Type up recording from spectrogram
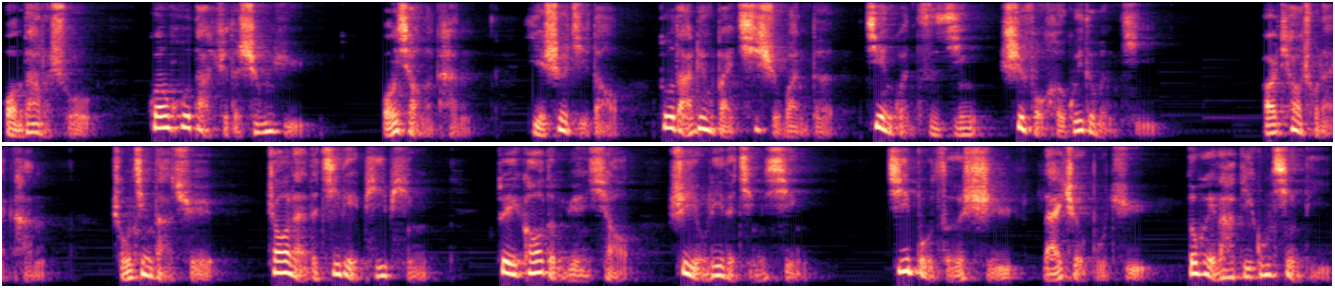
往大了说，关乎大学的声誉；往小了看，也涉及到多达六百七十万的建馆资金是否合规的问题。而跳出来看，重庆大学招来的激烈批评。对高等院校是有利的警醒，饥不择食，来者不拒，都会拉低公信力。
